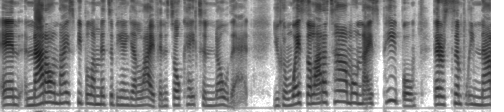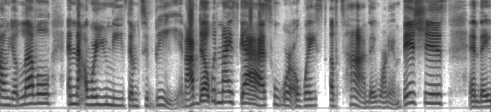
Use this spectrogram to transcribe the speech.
And not all nice people are meant to be in your life, and it's okay to know that. You can waste a lot of time on nice people that are simply not on your level and not where you need them to be. And I've dealt with nice guys who were a waste of time. They weren't ambitious and they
